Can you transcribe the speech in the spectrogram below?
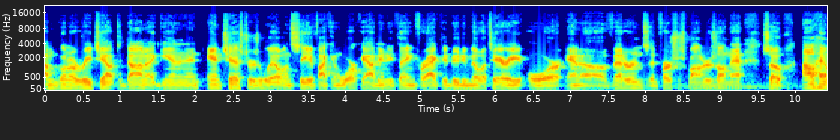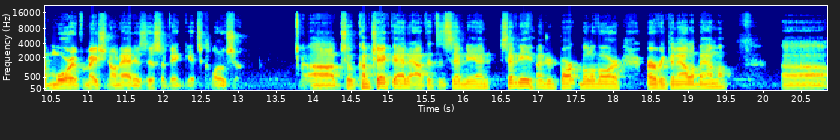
I'm gonna reach out to Donna again and, and Chester as well and see if I can work out anything for active duty military or and uh, veterans and first responders on that. So I'll have more information on that as this event gets closer. Uh, so come check that out. That's at 7800 Park Boulevard, Irvington, Alabama. Uh,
